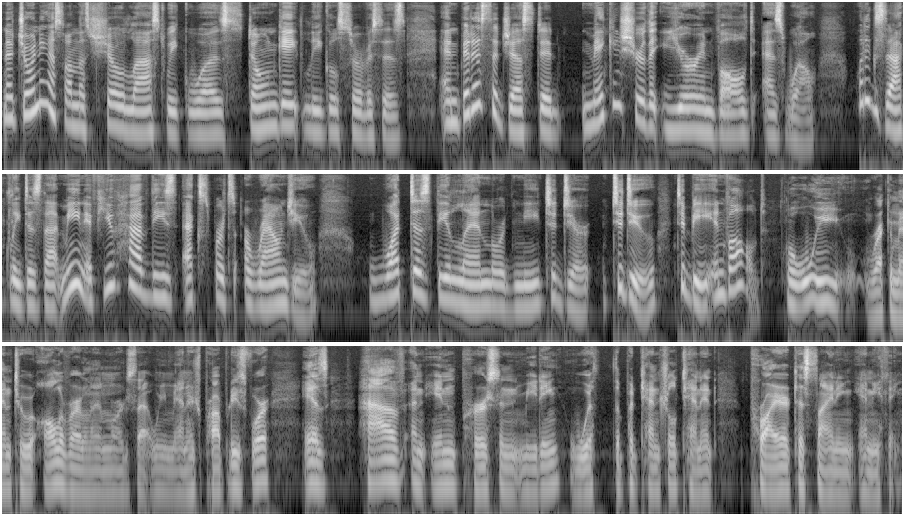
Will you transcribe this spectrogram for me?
Now, joining us on the show last week was Stonegate Legal Services, and Bitta suggested making sure that you're involved as well. What exactly does that mean? If you have these experts around you, What does the landlord need to do to, do to be involved? Well, we recommend to all of our landlords that we manage properties for is have an in-person meeting with the potential tenant prior to signing anything.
